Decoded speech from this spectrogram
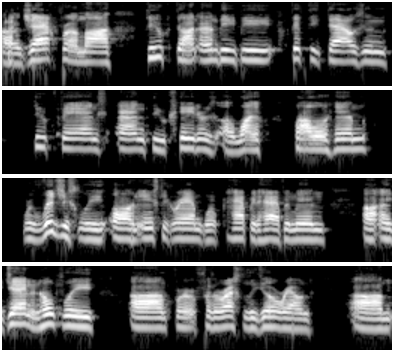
uh, Jack from uh, Duke.mbb, 50,000 Duke fans and Duke haters alike follow him religiously on Instagram. We're happy to have him in uh, again, and hopefully uh, for, for the rest of the go round um,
